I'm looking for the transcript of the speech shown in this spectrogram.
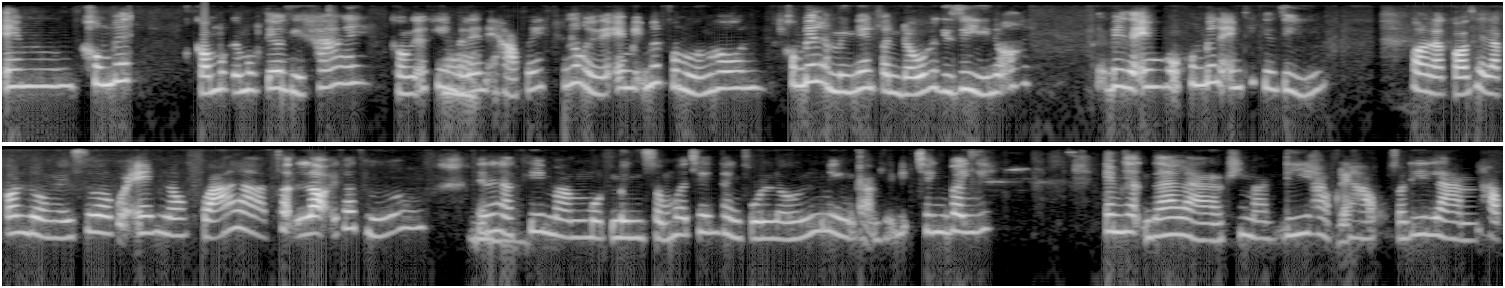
em không biết có một cái mục tiêu gì khác ấy. Có nghĩa khi mà ờ. lên đại học ấy lúc đấy em bị mất phương hướng hơn. Không biết là mình nên phấn đấu về cái gì nữa. Bây giờ em cũng không biết là em thích cái gì. Hoặc là có thể là con đường ngày xưa của em nó quá là thuận lợi các thứ. Thế nên là ừ. khi mà một mình sống ở trên thành phố lớn mình cảm thấy bị tranh vênh ấy. Em nhận ra là khi mà đi học đại học và đi làm học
